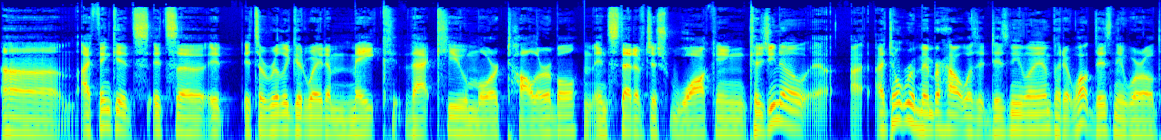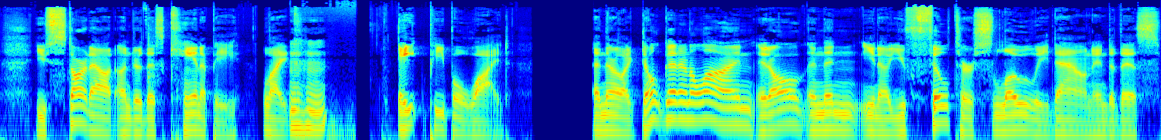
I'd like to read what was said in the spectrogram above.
Um I think it's it's a it it's a really good way to make that queue more tolerable instead of just walking cuz you know I, I don't remember how it was at Disneyland, but at Walt Disney World, you start out under this canopy like Mm-hmm. eight people wide. And they're like, don't get in a line. It all, and then, you know, you filter slowly down into this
